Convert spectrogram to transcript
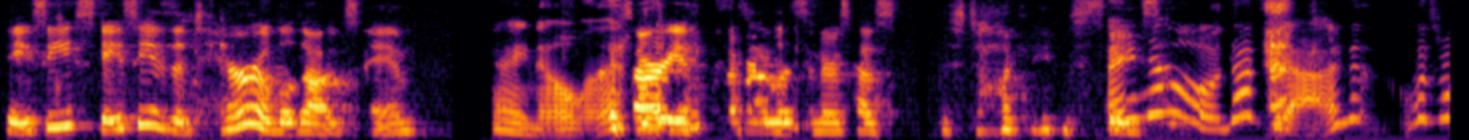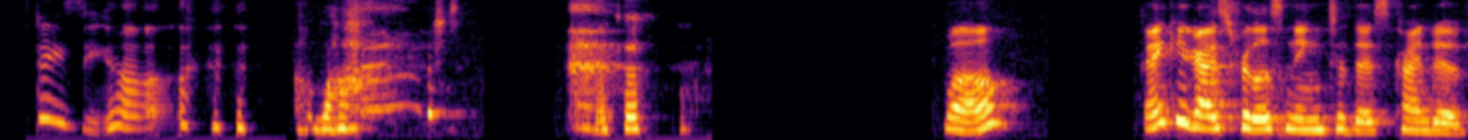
Stacy. Stacy is a terrible dog's name. I know. Sorry if one of our listeners has this dog named Stacy. I know that's sad. What's wrong with Stacy? Huh? A lot. well, thank you guys for listening to this kind of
